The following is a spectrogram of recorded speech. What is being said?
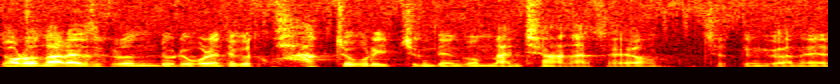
여러 나라에서 그런 노력을 했는데 그 과학적으로 입증된 건 많지 않아서요. 어쨌든 간에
